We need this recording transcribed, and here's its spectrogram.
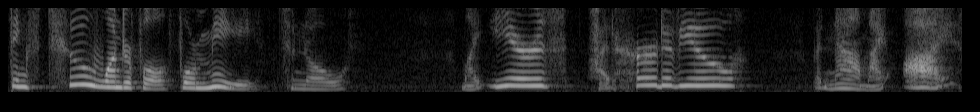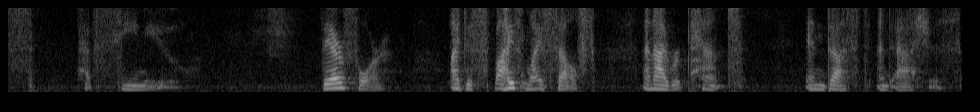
things too wonderful for me to know. My ears had heard of you, but now my eyes have seen you. Therefore, I despise myself and I repent in dust and ashes.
